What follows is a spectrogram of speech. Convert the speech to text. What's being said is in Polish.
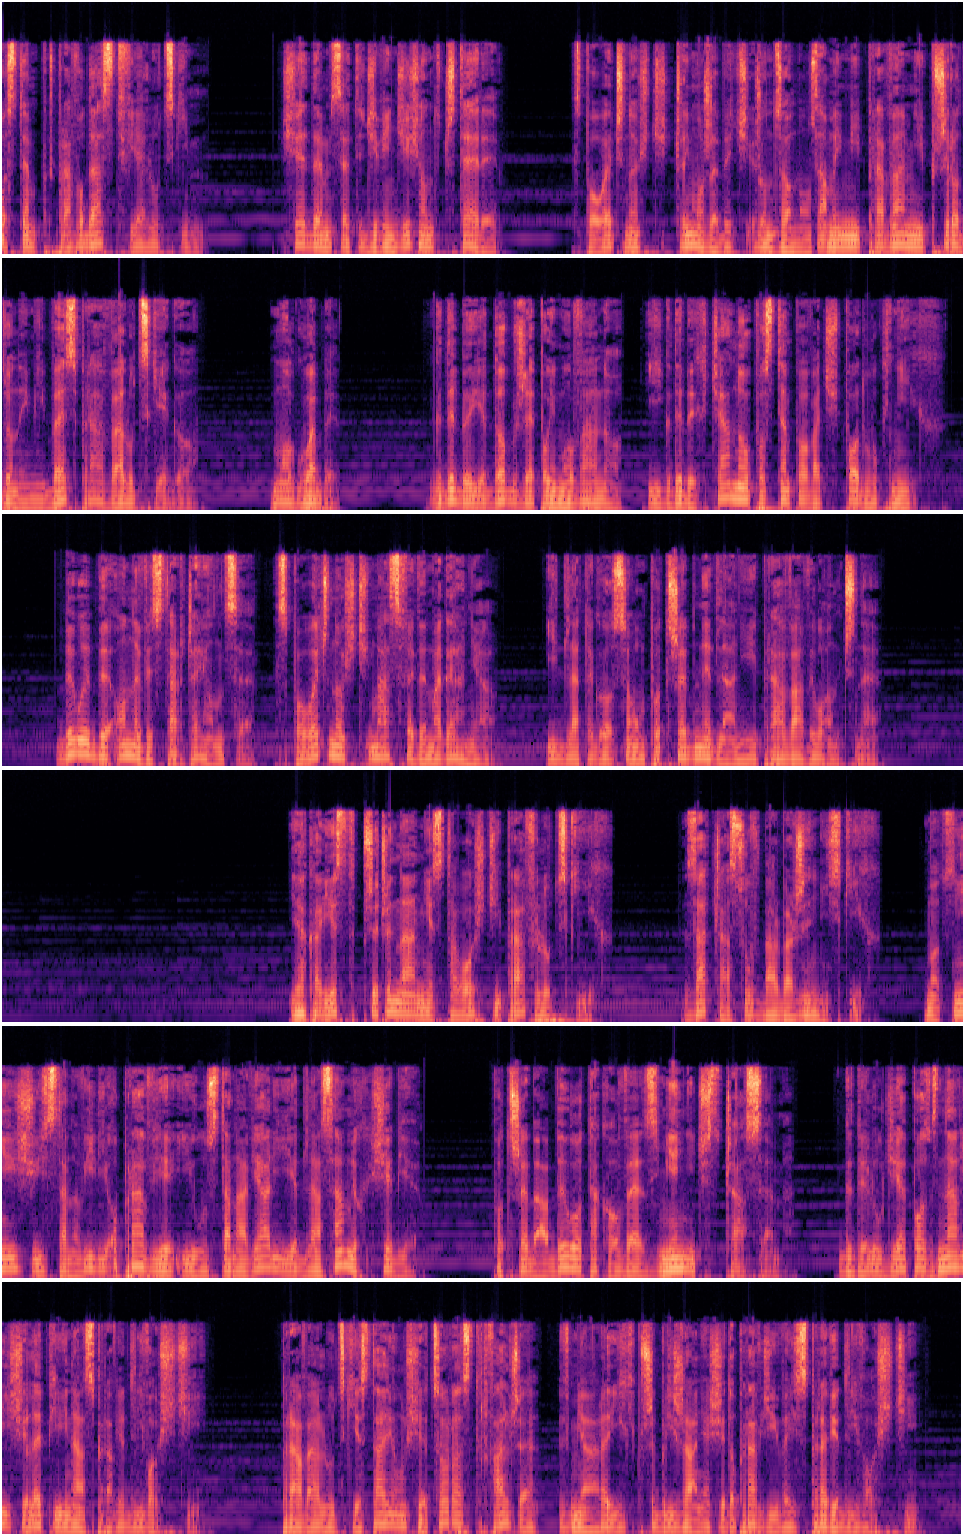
postęp w prawodawstwie ludzkim. 794. Społeczność czy może być rządzoną samymi prawami przyrodzonymi bez prawa ludzkiego? Mogłaby. Gdyby je dobrze pojmowano i gdyby chciano postępować podług nich. Byłyby one wystarczające. Społeczność ma swe wymagania i dlatego są potrzebne dla niej prawa wyłączne. Jaka jest przyczyna niestałości praw ludzkich? Za czasów barbarzyńskich mocniejsi stanowili o prawie i ustanawiali je dla samych siebie. Potrzeba było takowe zmienić z czasem, gdy ludzie poznali się lepiej na sprawiedliwości. Prawa ludzkie stają się coraz trwalsze, w miarę ich przybliżania się do prawdziwej sprawiedliwości.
